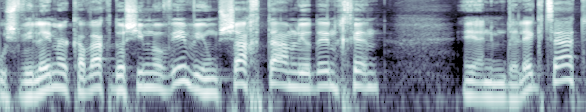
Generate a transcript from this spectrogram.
ושבילי מרכבה הקדושים נובעים, ויומשך טעם ליודעין חן. אה, אני מדלג קצת,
